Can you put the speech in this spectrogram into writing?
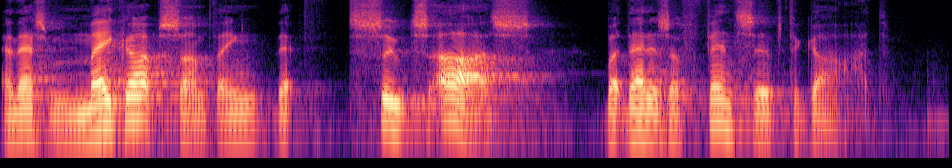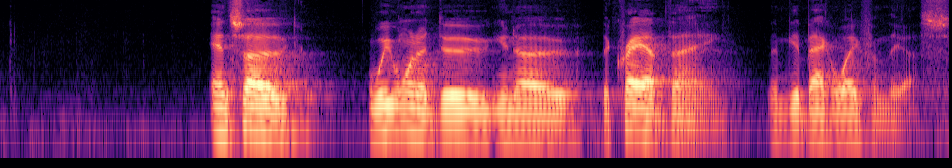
and that's make up something that suits us, but that is offensive to God. And so we want to do, you know, the crab thing and get back away from this,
